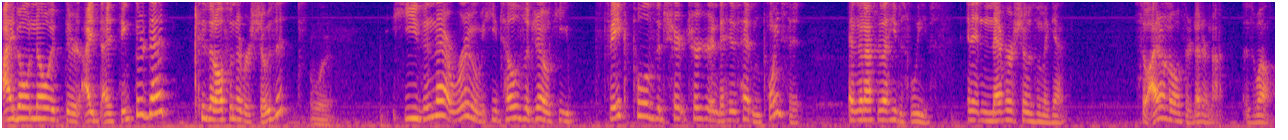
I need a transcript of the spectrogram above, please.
i don't know if they're i, I think they're dead because it also never shows it. What? he's in that room. He tells a joke. He fake pulls the tr- trigger into his head and points it and then after that he just leaves. And it never shows them again. So i don't know if they're dead or not as well.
